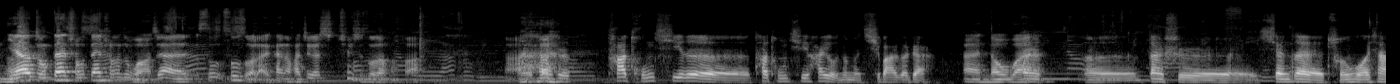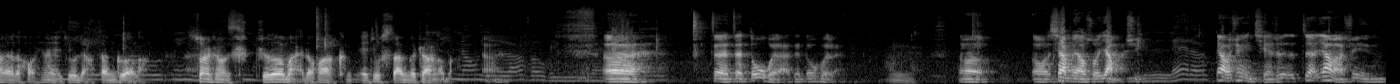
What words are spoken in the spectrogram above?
你要从单从单从网站搜搜索来看的话，这个是确实做的很好。啊，但是它同期的，它同期还有那么七八个站，哎，no one，呃，但是现在存活下来的好像也就两三个了，算上值值得买的话，可能也就三个站了吧。呃，再再兜回来，再兜回来。嗯，呃，哦，下面要说亚马逊。亚马逊前身，这亚马逊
